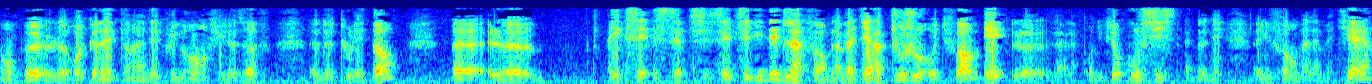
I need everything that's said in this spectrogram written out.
on peut le reconnaître comme un des plus grands philosophes de tous les temps. Euh, c'est l'idée de la forme. La matière a toujours une forme et la, production consiste à donner une forme à la matière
